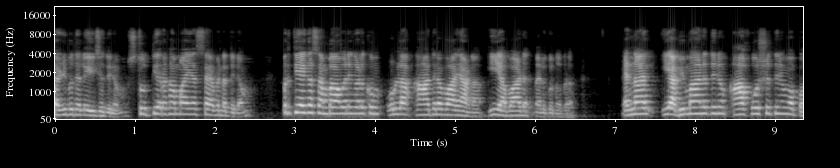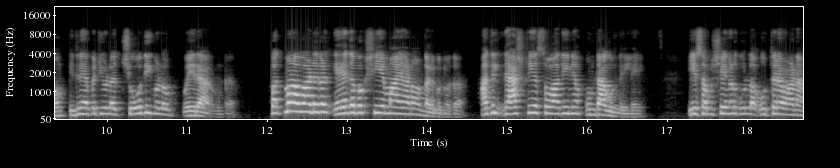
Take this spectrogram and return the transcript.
കഴിവ് തെളിയിച്ചതിനും സ്തുത്യർഹമായ സേവനത്തിനും പ്രത്യേക സംഭാവനകൾക്കും ഉള്ള ആദരവായാണ് ഈ അവാർഡ് നൽകുന്നത്. എന്നാൽ ഈ അഭിമാനത്തിനും ആഘോഷത്തിനുമൊപ്പം ഇതിനെപ്പറ്റിയുള്ള ചോദ്യങ്ങളും ഉയരാറുണ്ട്. പത്മ അവാർഡുകൾ ഏകപക്ഷീയമായാണോ നൽകുന്നത്? അതിൽ രാഷ്ട്രീയ സ്വാധീനം ഉണ്ടാകുന്നില്ലേ? ഈ സംശയങ്ങൾക്കുള്ള ഉത്തരവാണ്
